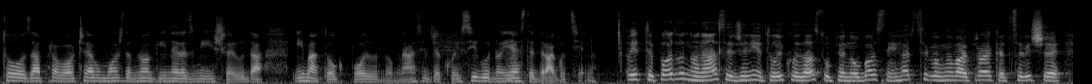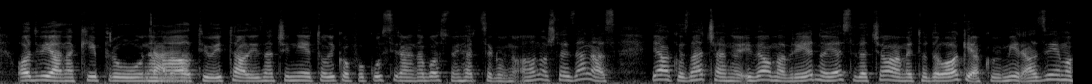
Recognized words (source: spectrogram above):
to zapravo o čemu možda mnogi ne razmišljaju da ima tog podvodnog nasljeđa koje sigurno jeste dragocjeno. Vidite, podvodno nasljeđe nije toliko zastupljeno u Bosni i Hercegovini. Ovaj projekat se više odvija na Kipru, na Malti, u Italiji. Znači nije toliko fokusiran na Bosnu i Hercegovinu. A ono što je za nas jako značajno i veoma vrijedno jeste da će ova metodologija koju mi razvijemo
